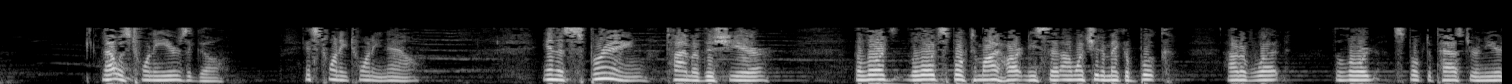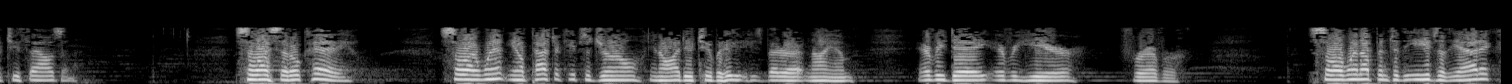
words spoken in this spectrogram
that was 20 years ago. It's 2020 now. In the spring time of this year, the Lord, the Lord spoke to my heart and He said, I want you to make a book out of what the Lord spoke to Pastor in the year 2000. So I said, okay. So I went, you know, Pastor keeps a journal, you know, I do too, but he, he's better at it than I am. Every day, every year, forever. So I went up into the eaves of the attic,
